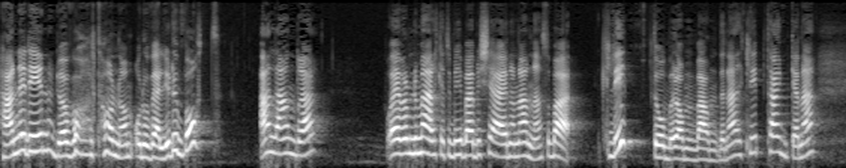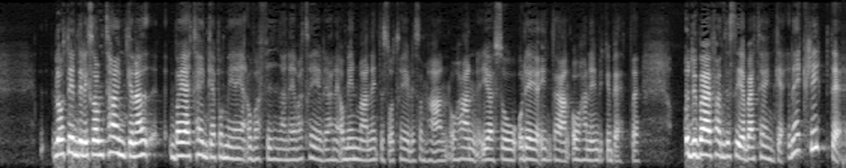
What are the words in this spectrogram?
Han är din, du har valt honom och då väljer du bort alla andra. Och även om du märker att du börjar bli kär i någon annan så bara klipp då de banden, klipp tankarna. Låt inte liksom tankarna börja tänka på mig igen. Åh vad fin han är, vad trevlig han är. Och min man är inte så trevlig som han. Och han gör så och det gör inte han. Och han är mycket bättre. Och du börjar fantisera, börjar tänka. Nej, klipp det.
